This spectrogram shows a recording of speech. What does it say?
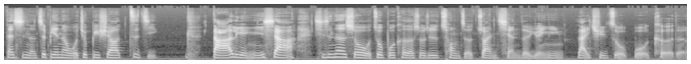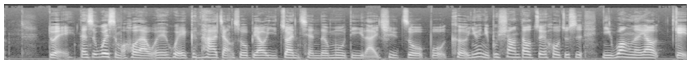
但是呢，这边呢我就必须要自己。打脸一下，其实那时候我做播客的时候，就是冲着赚钱的原因来去做播客的，对。但是为什么后来我也会跟他讲说，不要以赚钱的目的来去做播客？因为你不希望到最后就是你忘了要给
